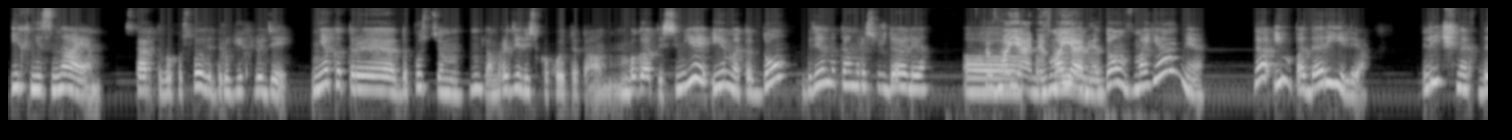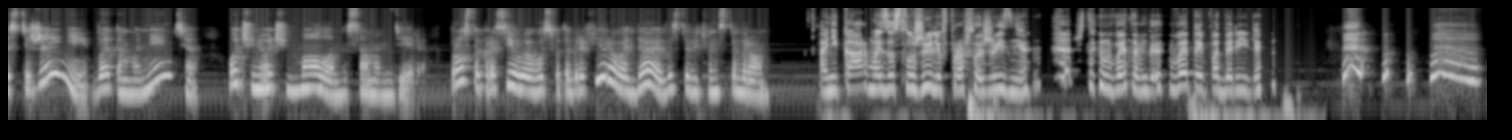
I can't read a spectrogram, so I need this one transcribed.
их не знаем, стартовых условий других людей. Некоторые, допустим, ну, там, родились в какой-то там богатой семье, им этот дом, где мы там рассуждали? В Майами. В, в Майами. Майами. Дом в Майами, да, им подарили. Личных достижений в этом моменте очень-очень мало на самом деле. Просто красиво его сфотографировать, да, и выставить в Инстаграм. Они кармой заслужили в прошлой жизни, что им в, этом, в этой подарили.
